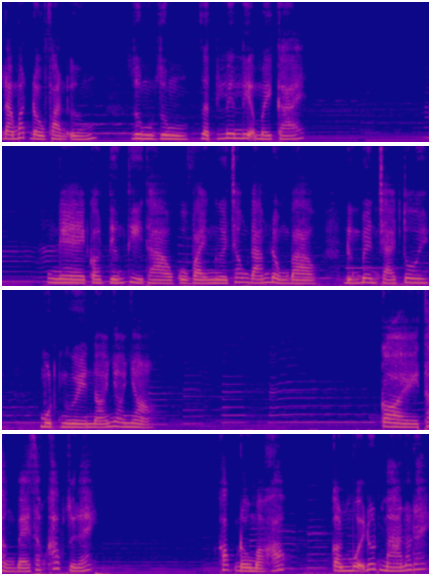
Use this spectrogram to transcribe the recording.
đang bắt đầu phản ứng, rung rung giật liên lịa mấy cái. Nghe có tiếng thì thào của vài người trong đám đồng bào đứng bên trái tôi, một người nói nho nhỏ. Coi thằng bé sắp khóc rồi đấy. Khóc đâu mà khóc, còn mũi đốt má nó đấy.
